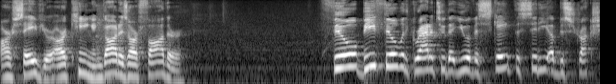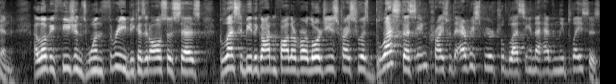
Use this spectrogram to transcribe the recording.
our Savior, our King, and God is our Father. Fill, be filled with gratitude that you have escaped the city of destruction. I love Ephesians 1 3 because it also says, Blessed be the God and Father of our Lord Jesus Christ, who has blessed us in Christ with every spiritual blessing in the heavenly places.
